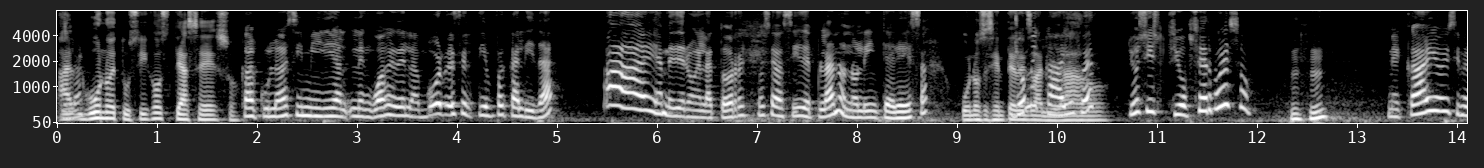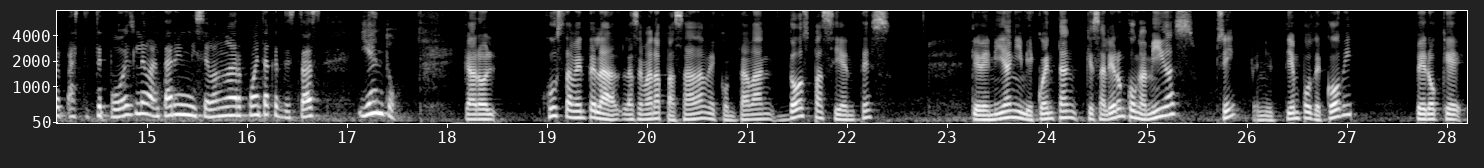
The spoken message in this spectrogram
alguno de tus hijos te hace eso. Calcular si mi lenguaje del amor es el tiempo de calidad. Ay, ya me dieron en la torre. O sea, así de plano, no le interesa uno se siente yo desvalidado. yo sí, observo eso. Me callo y si me, hasta te puedes levantar y ni se van a dar cuenta que te estás yendo. Carol, justamente la, semana pasada me contaban dos pacientes que venían y me cuentan que salieron con amigas, ¿sí? En tiempos de COVID, pero que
